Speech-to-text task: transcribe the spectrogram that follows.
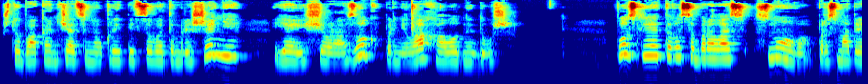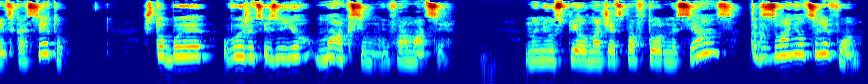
Чтобы окончательно укрепиться в этом решении, я еще разок приняла холодный душ. После этого собралась снова просмотреть кассету, чтобы выжать из нее максимум информации. Но не успел начать повторный сеанс, как зазвонил телефон.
